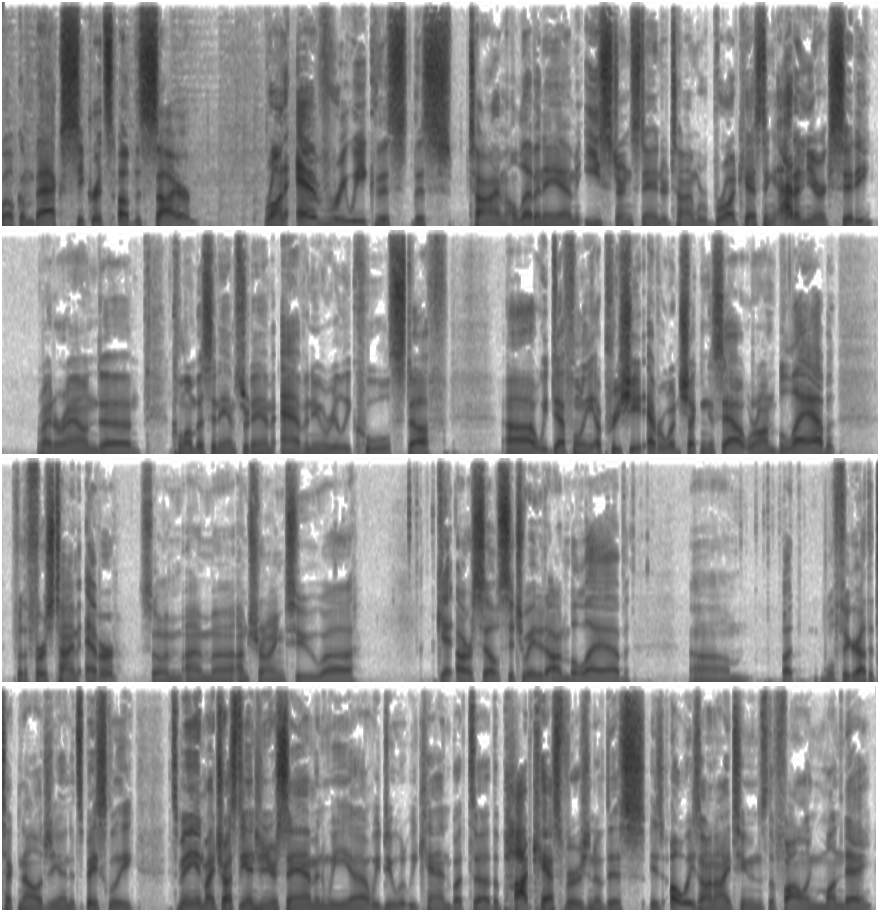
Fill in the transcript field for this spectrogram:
Welcome back, Secrets of the Sire. We're on every week this this time, 11 a.m. Eastern Standard Time. We're broadcasting out of New York City, right around uh, Columbus and Amsterdam Avenue. Really cool stuff. Uh, we definitely appreciate everyone checking us out. We're on Blab for the first time ever, so I'm I'm uh, I'm trying to uh, get ourselves situated on Blab, um, but we'll figure out the technology. And it's basically It's me and my trusty engineer Sam, and we uh, we do what we can. But uh, the podcast version of this is always on iTunes the following Monday,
